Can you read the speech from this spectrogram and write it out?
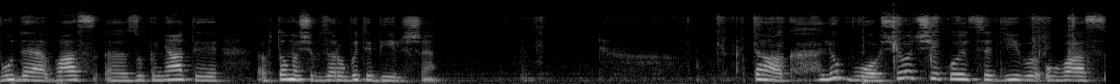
буде вас зупиняти в тому, щоб заробити більше. Так, любов. Що очікується, діви, у вас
